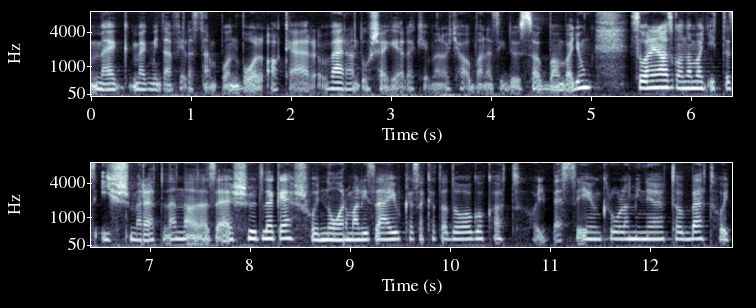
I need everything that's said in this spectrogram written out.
meg, meg mindenféle szempontból, akár várandóság érdekében, hogyha abban az időszakban vagyunk. Szóval én azt gondolom, hogy itt az ismeret lenne az elsődleges, hogy normalizáljuk ezeket a dolgokat, hogy beszéljünk róla minél többet, hogy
